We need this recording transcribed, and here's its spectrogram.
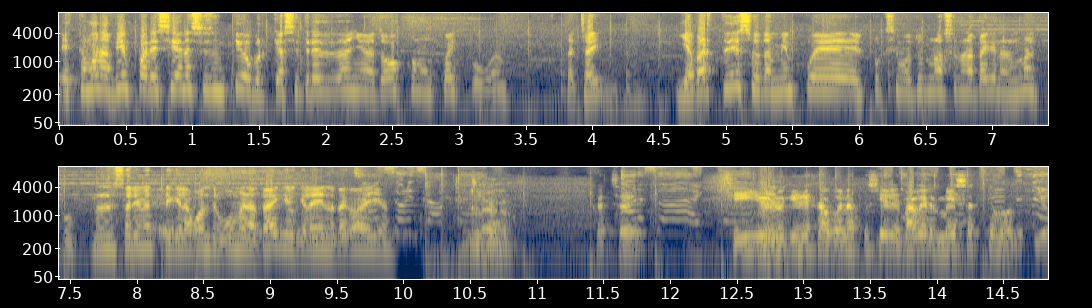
esta mona es bien parecida en ese sentido porque hace 3 de daño a todos con un Quake, po, weón. ¿Cachai? Y aparte de eso, también puede el próximo turno hacer un ataque normal, po. No necesariamente que la Wonder Woman ataque o que la hayan atacado a ella. Claro. ¿Cachai? Sí, yo creo que deja buenas posibilidades. Va a haber mesas este mono. tío.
